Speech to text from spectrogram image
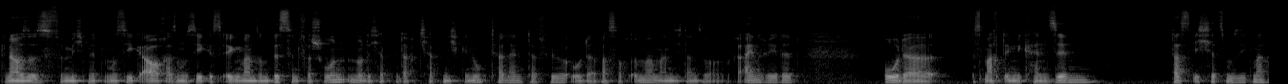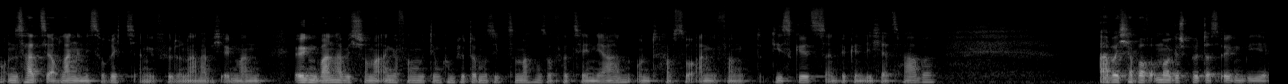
genauso ist es für mich mit Musik auch. Also Musik ist irgendwann so ein bisschen verschwunden oder ich habe gedacht, ich habe nicht genug Talent dafür oder was auch immer man sich dann so reinredet. Oder es macht irgendwie keinen Sinn, dass ich jetzt Musik mache. Und es hat sich auch lange nicht so richtig angefühlt. Und dann habe ich irgendwann, irgendwann habe ich schon mal angefangen mit dem Computer Musik zu machen, so vor zehn Jahren und habe so angefangen, die Skills zu entwickeln, die ich jetzt habe. Aber ich habe auch immer gespürt, dass irgendwie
